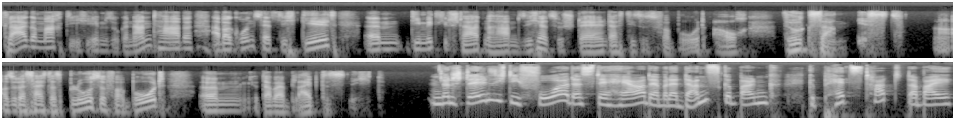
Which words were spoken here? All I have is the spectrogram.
klar gemacht, die ich eben so genannt habe, aber grundsätzlich gilt, ähm, die Mitgliedstaaten haben sicherzustellen, dass dieses Verbot auch wirksam ist. Ja, also das heißt, das bloße Verbot, ähm, dabei bleibt es nicht. Und dann stellen sich die vor, dass der Herr, der bei der Danske Bank gepetzt hat, dabei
